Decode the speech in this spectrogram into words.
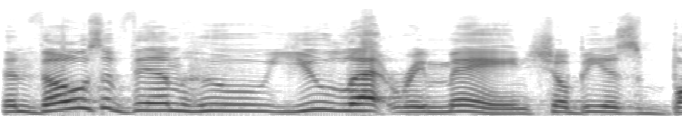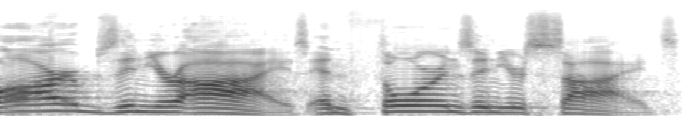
then those of them who you let remain shall be as barbs in your eyes and thorns in your sides,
